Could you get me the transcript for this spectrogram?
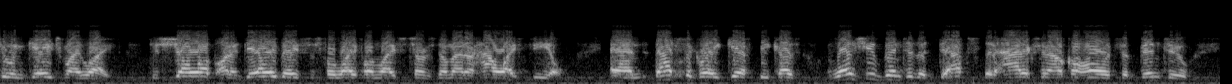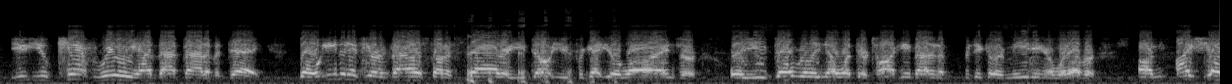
to engage my life, to show up on a daily basis for life on life's terms, no matter how I feel. And that's the great gift because once you've been to the depths that addicts and alcoholics have been to, you you can't really have that bad of a day. So even if you're embarrassed on a set or you don't you forget your lines or or you don't really know what they're talking about in a particular meeting or whatever, um, I show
